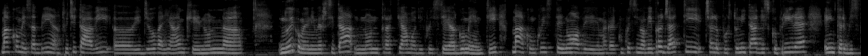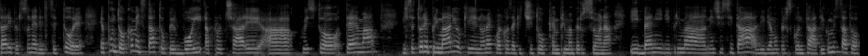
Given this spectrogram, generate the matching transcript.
ma come Sabrina tu citavi, uh, i giovani anche non, noi come università non trattiamo di questi argomenti, ma con, nuove, magari, con questi nuovi progetti c'è l'opportunità di scoprire e intervistare persone del settore. E appunto, come è stato per voi approcciare a questo tema il settore primario che non è qualcosa che ci tocca in prima persona? I beni di prima necessità li diamo per scontati. Come è stato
